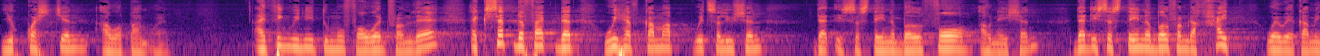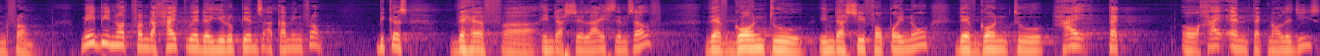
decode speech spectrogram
you question our palm oil. I think we need to move forward from there, accept the fact that we have come up with solution that is sustainable for our nation, that is sustainable from the height where we're coming from. Maybe not from the height where the Europeans are coming from, because they have uh, industrialized themselves. They have gone to Industry 4.0. They've gone to high tech or high end technologies,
